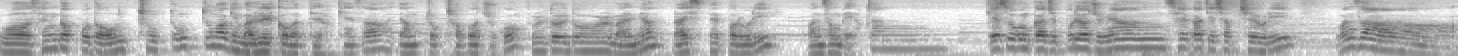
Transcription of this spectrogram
와 생각보다 엄청 뚱뚱하게 말릴 것 같아요. 이렇게 해서 양쪽 접어주고 돌돌돌 말면 rice paper 롤이 완성돼요. 짠. 깨소금까지 뿌려주면 세 가지 잡채 요리 완성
